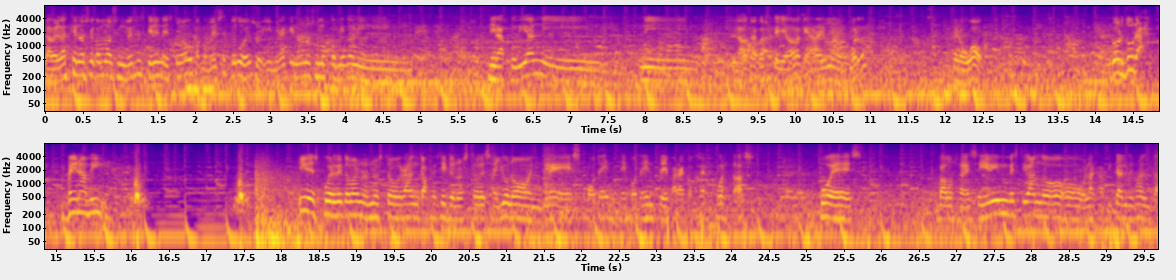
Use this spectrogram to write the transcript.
La verdad es que no sé cómo los ingleses tienen estómago para comerse todo eso. Y mira que no nos hemos comido ni, ni las judías ni, ni la otra cosa que llevaba, que ahora mismo no me acuerdo. Pero wow. Gordura, ven a mí. Y después de tomarnos nuestro gran cafecito, nuestro desayuno inglés potente, potente para coger fuerzas, pues vamos a seguir investigando la capital de Malta.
